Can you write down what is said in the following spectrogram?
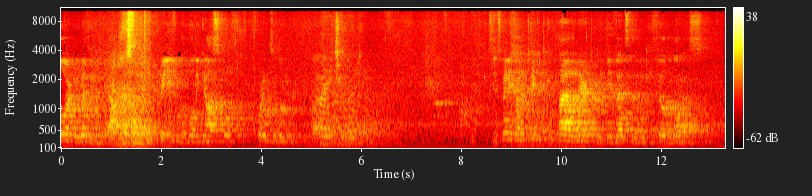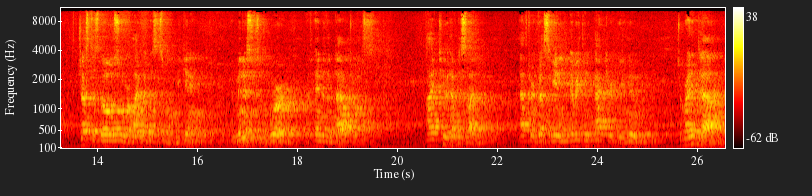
Lord be with you. Reading from the Holy Gospel according to Luke. Glory to Lord. Since many have undertaken to compile the narrative of the events that have been fulfilled among us, just as those who were eyewitnesses from the beginning and ministers of the word have handed them down to us, I too have decided, after investigating everything accurately anew, to write it down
